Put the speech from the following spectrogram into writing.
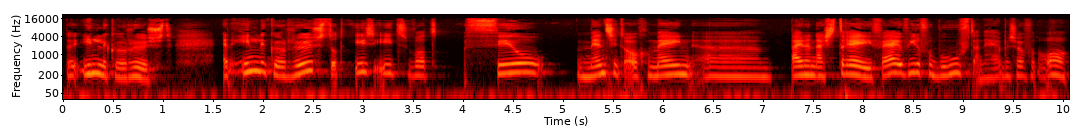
de innerlijke rust. En innerlijke rust, dat is iets wat veel mensen in het algemeen uh, bijna naar streven. Hè? Of in ieder geval behoefte aan hebben. Zo van, oh,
